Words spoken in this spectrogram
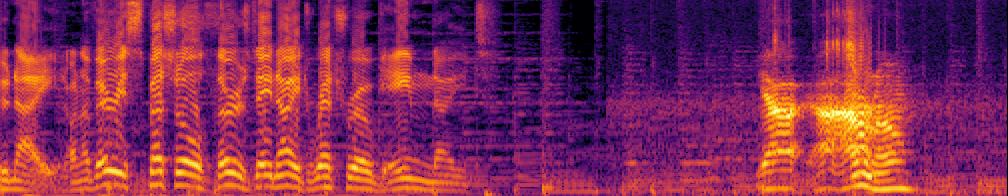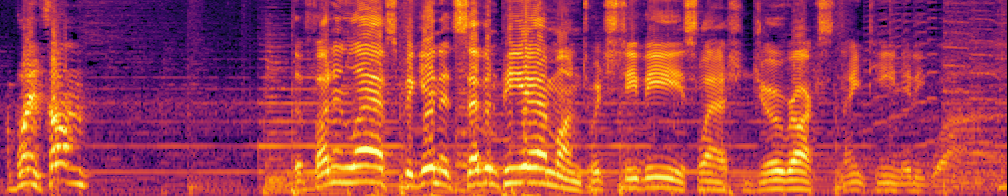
tonight on a very special Thursday night retro game night. Yeah, I, I don't know. I'm playing something. The fun and laughs begin at 7 p.m. on Twitch TV slash Joe Rocks 1981.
